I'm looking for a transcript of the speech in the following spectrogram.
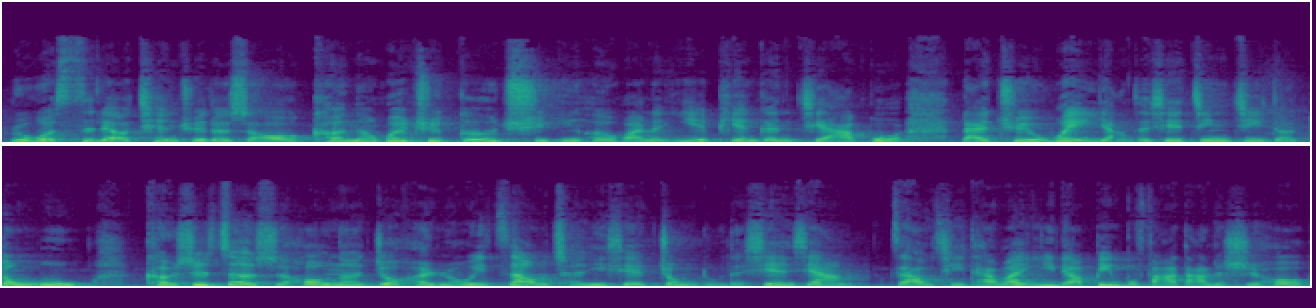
如果饲料欠缺的时候，可能会去割取银合欢的叶片跟荚果来去喂养这些经济的动物。可是这时候呢，就很容易造成一些中毒的现象。早期台湾医疗并不发达的时候，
